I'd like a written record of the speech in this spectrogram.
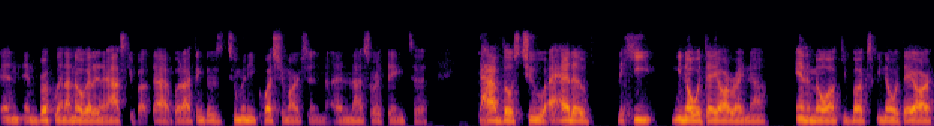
in in Brooklyn. I know I didn't ask you about that, but I think there's too many question marks and and that sort of thing to have those two ahead of the Heat. We know what they are right now, and the Milwaukee Bucks. We know what they are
